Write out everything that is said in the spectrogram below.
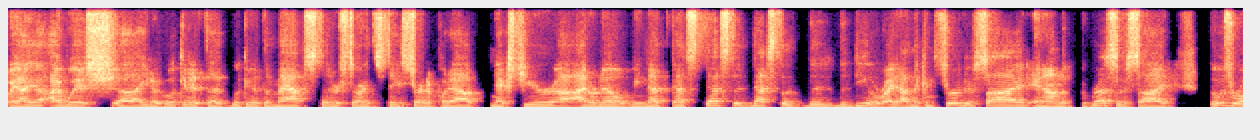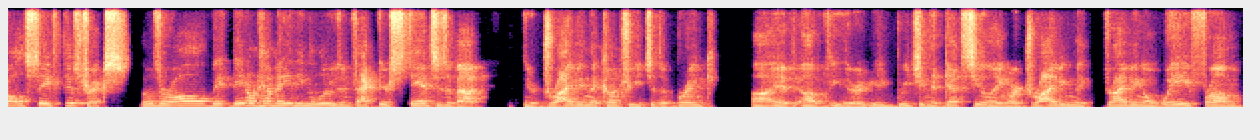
I, I wish uh, you know looking at the looking at the maps that are starting the states trying to put out next year. I don't know. I mean that that's that's the that's the, the the deal, right? On the conservative side and on the progressive side, those are all safe districts. Those are all they, they don't have anything to lose. In fact, their stances about you know driving the country to the brink uh, of, either breaching the debt ceiling or driving the driving away from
